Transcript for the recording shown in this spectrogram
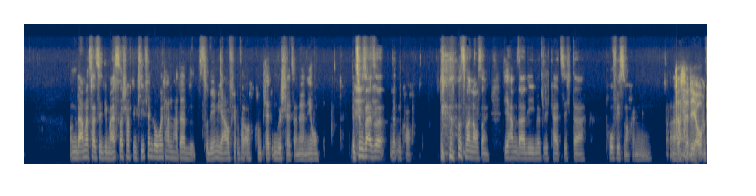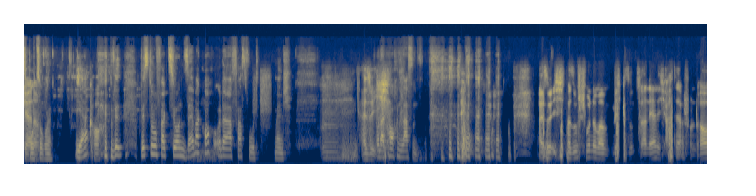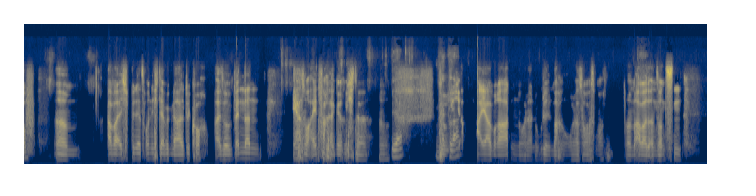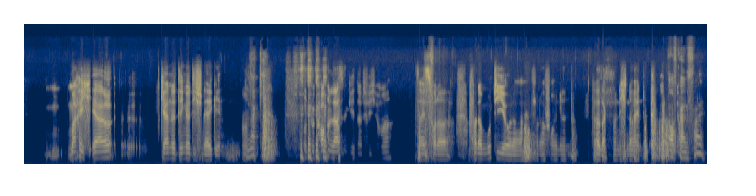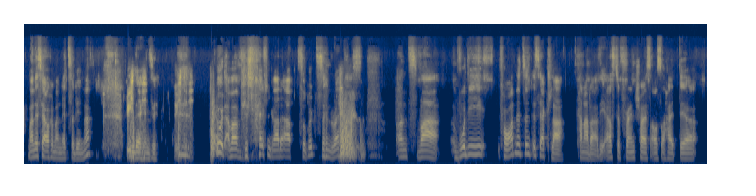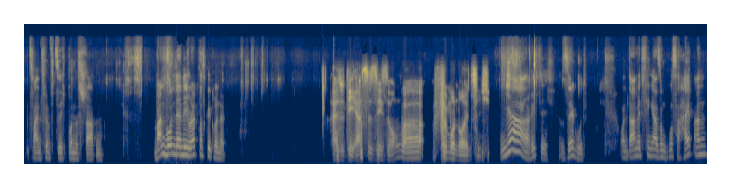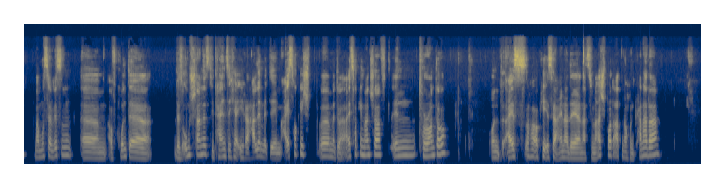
Und damals, als sie die Meisterschaft in Cleveland geholt haben, hat er zu dem Jahr auf jeden Fall auch komplett umgestellt, seine Ernährung. Beziehungsweise mit dem Koch, muss man auch sagen. Die haben da die Möglichkeit, sich da Profis noch in, äh, Das hätte ich auch gerne. Zu holen. Ja? Koch. Bist du Fraktion selber Koch oder Fastfood? Mensch. Mm, Also ich, Oder kochen lassen. also ich versuche schon immer, mich gesund zu ernähren. Ich achte da schon drauf. Ähm, aber ich bin jetzt auch nicht der begnadete Koch. Also wenn dann eher so einfache Gerichte. Ne? ja, na So klar. Eier braten oder Nudeln machen oder sowas machen. Ähm, aber ansonsten mache ich eher äh, gerne Dinge, die schnell gehen. Ne? Na klar. Und für Kochen lassen geht natürlich immer. Sei es von der, von der Mutti oder von der Freundin. Da sagt man nicht nein. Auf keinen Fall. Man ist ja auch immer nett zu denen, ne? In der Richtig, Hinsicht. richtig. Gut, aber wir schweifen gerade ab. Zurück zu den Raptors. Und zwar, wo die verordnet sind, ist ja klar. Kanada, die erste Franchise außerhalb der 52 Bundesstaaten. Wann wurden denn die Raptors gegründet? Also die erste Saison war 95. Ja, richtig. Sehr gut. Und damit fing ja so ein großer Hype an. Man muss ja wissen, ähm, aufgrund der, des Umstandes, die teilen sich ja ihre Halle mit dem Eishockey, äh, mit der Eishockeymannschaft in Toronto. Und Eishockey ist ja einer der Nationalsportarten, auch in Kanada.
